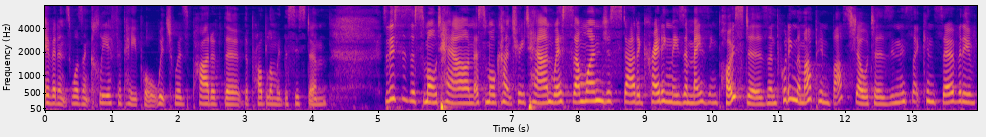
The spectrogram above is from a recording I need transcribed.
evidence wasn't clear for people which was part of the, the problem with the system so this is a small town, a small country town where someone just started creating these amazing posters and putting them up in bus shelters in this like conservative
